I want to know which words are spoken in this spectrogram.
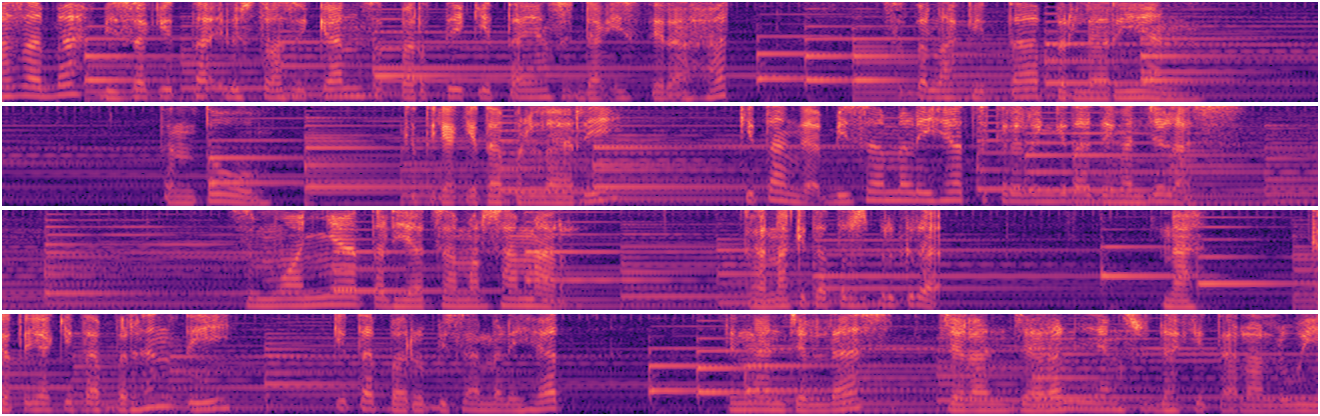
Muhasabah bisa kita ilustrasikan seperti kita yang sedang istirahat setelah kita berlarian. Tentu, ketika kita berlari, kita nggak bisa melihat sekeliling kita dengan jelas. Semuanya terlihat samar-samar karena kita terus bergerak. Nah, ketika kita berhenti, kita baru bisa melihat dengan jelas jalan-jalan yang sudah kita lalui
